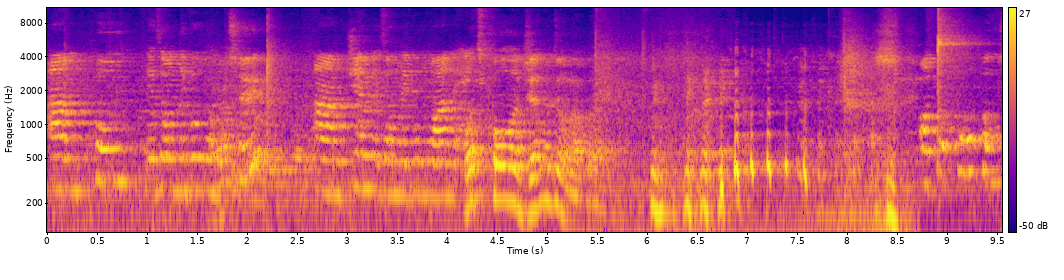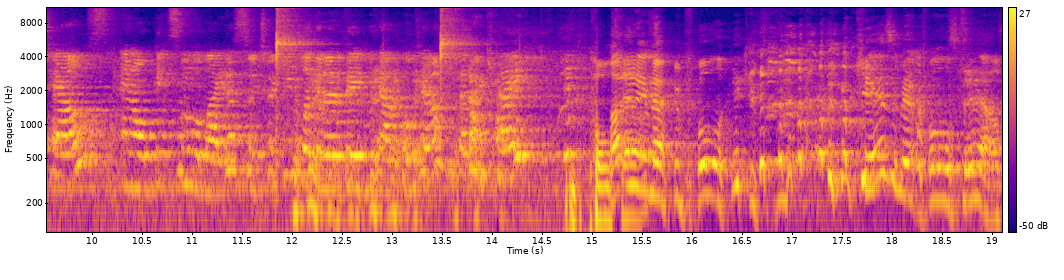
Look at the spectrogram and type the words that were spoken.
Um, Paul is on level two. Um, Jim is on level one. And What's Paul and Gemma doing up there? I've got four pool towels, and I'll get some more later. So two people are going to be without pool towels. Is that okay? Paul I don't even know who Paul is. who cares about Paul's towels?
